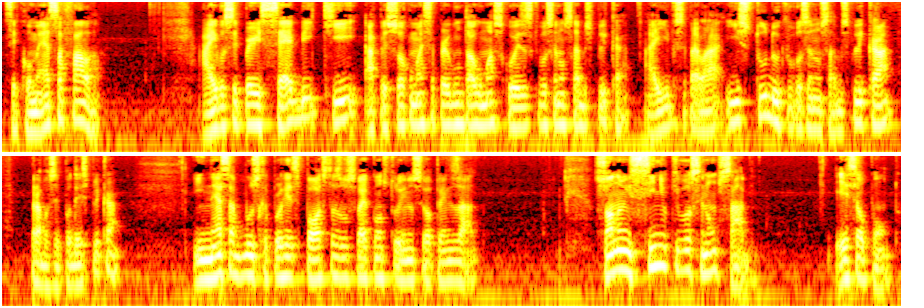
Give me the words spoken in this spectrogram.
Você começa a falar. Aí você percebe que a pessoa começa a perguntar algumas coisas que você não sabe explicar. Aí você vai lá e estuda o que você não sabe explicar para você poder explicar. E nessa busca por respostas você vai construindo o seu aprendizado. Só não ensine o que você não sabe. Esse é o ponto.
